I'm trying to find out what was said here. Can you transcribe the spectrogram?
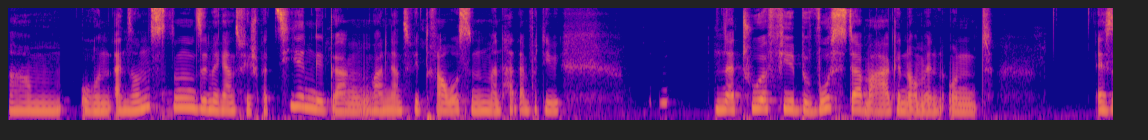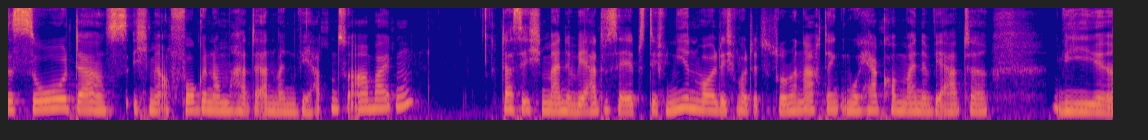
Ähm, und ansonsten sind wir ganz viel spazieren gegangen, waren ganz viel draußen. Man hat einfach die Natur viel bewusster wahrgenommen. Und es ist so, dass ich mir auch vorgenommen hatte, an meinen Werten zu arbeiten. Dass ich meine Werte selbst definieren wollte. Ich wollte darüber nachdenken, woher kommen meine Werte, wie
